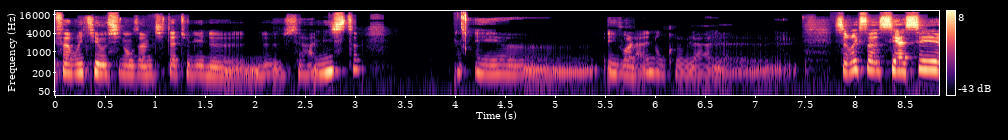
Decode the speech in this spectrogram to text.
fabriqué aussi dans un petit atelier de, de céramistes. Et, euh, et, voilà, donc euh, c'est vrai que c'est assez,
